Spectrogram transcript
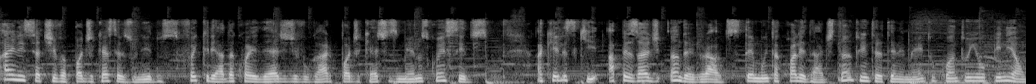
A iniciativa Podcasters Unidos foi criada com a ideia de divulgar podcasts menos conhecidos, aqueles que, apesar de undergrounds, têm muita qualidade tanto em entretenimento quanto em opinião.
